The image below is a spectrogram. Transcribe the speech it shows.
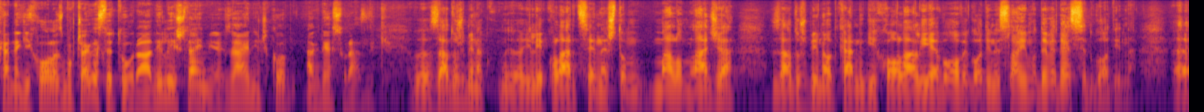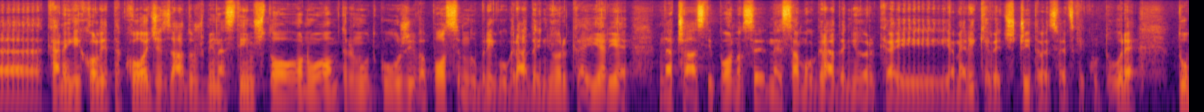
Carnegie Halla. Zbog čega ste to uradili? Šta im je zajedničko, a gde su razlike? Zadužbina Ilije Kolarca je nešto malo mlađa zadužbina od Carnegie Halla, ali evo ove godine slavimo 90 godina. E, Carnegie Hall je takođe zadužbina s tim što on u ovom trenutku uživa posebnu brigu grada Njujorka jer je na časti ponose ne samo grada Njujorka i, i Amerike, već čitave svetske kulture. Tu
